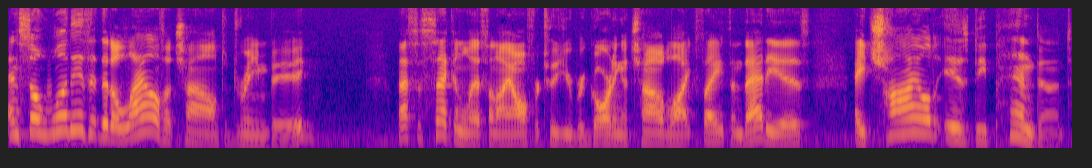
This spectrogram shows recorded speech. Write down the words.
And so, what is it that allows a child to dream big? That's the second lesson I offer to you regarding a childlike faith, and that is a child is dependent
